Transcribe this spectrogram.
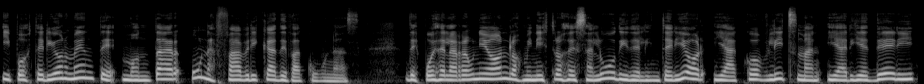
y posteriormente montar una fábrica de vacunas. Después de la reunión, los ministros de Salud y del Interior, Yaakov Litzman y Ariel Deri,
